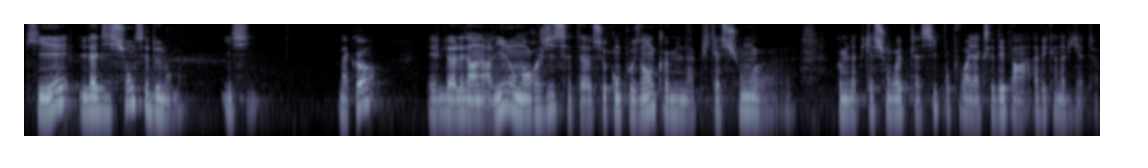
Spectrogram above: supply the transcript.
qui est l'addition de ces deux nombres, ici. D'accord? Et la, dernière ligne, on enregistre cette, ce composant comme une, application, euh, comme une application web classique pour pouvoir y accéder avec un navigateur.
